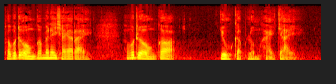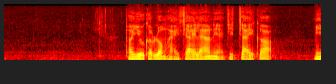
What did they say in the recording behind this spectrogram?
พระพุทธองค์ก็ไม่ได้ใช้อะไร พระพุทธองค์ก็อยู่กับลมหายใจ พออยู่กับลมหายใจแล้วเนี่ยจิตใจก็มี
